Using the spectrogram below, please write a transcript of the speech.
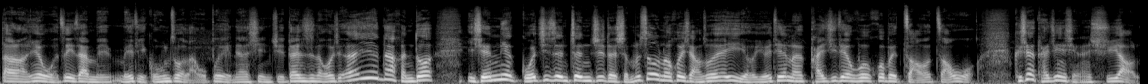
当然，因为我自己在媒媒体工作了，我不会有那样兴趣。但是呢，我觉得，哎呀，那很多以前念国际政政治的，什么时候呢会想说，哎，有有一天呢，台积电会会不会找找我？可现在台积电显然需要了。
